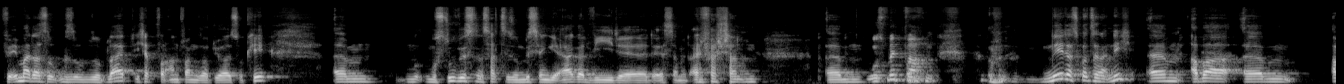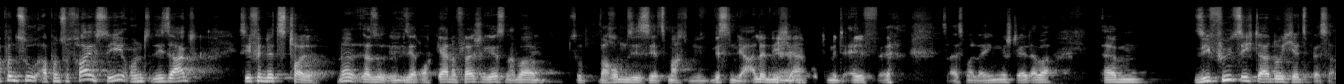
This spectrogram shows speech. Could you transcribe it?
für immer das so, so, so bleibt. Ich habe von Anfang gesagt, ja, ist okay. Ähm, musst du wissen, das hat sie so ein bisschen geärgert, wie der, der ist damit einverstanden. Ähm, Muss mitmachen. nee, das Gott sei Dank nicht. Ähm, aber ähm, ab und zu, ab und zu frage ich sie und sie sagt, sie findet es toll. Ne? Also mhm. sie hat auch gerne Fleisch gegessen, aber so, warum sie es jetzt macht, wissen wir alle nicht. Ja, ja mit, mit, elf, äh, sei es mal dahingestellt. Aber ähm, sie fühlt sich dadurch jetzt besser.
